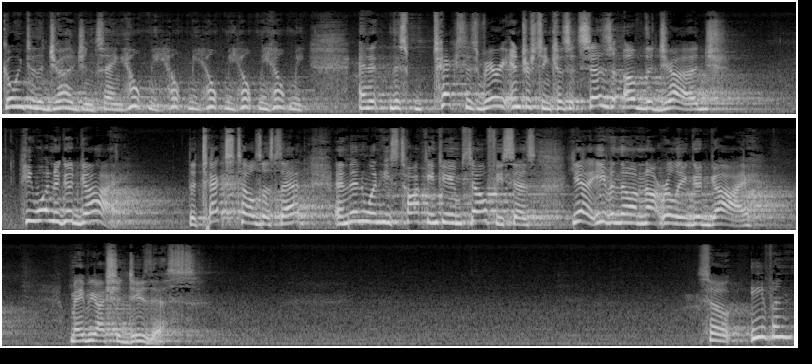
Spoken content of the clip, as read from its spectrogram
going to the judge and saying, Help me, help me, help me, help me, help me. And it, this text is very interesting because it says of the judge, he wasn't a good guy. The text tells us that. And then when he's talking to himself, he says, Yeah, even though I'm not really a good guy, maybe I should do this. So even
